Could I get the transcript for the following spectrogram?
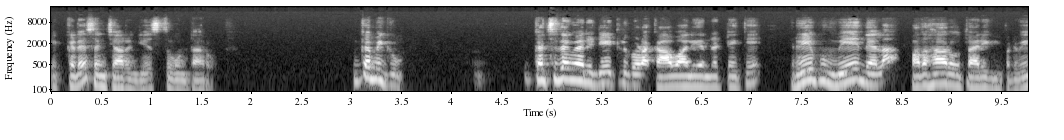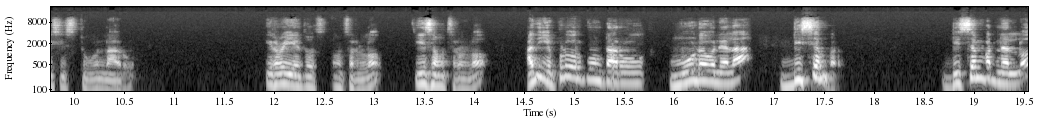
ఇక్కడే సంచారం చేస్తూ ఉంటారు. ఇంకా మీకు ఖచ్చితమైన డేట్లు కూడా కావాలి అన్నట్టయితే రేపు మే నెల పదహారవ తారీఖున ప్రవేశిస్తూ ఉన్నారు. ఇరవై ఐదో సంవత్సరంలో ఈ సంవత్సరంలో. అది ఎప్పటి వరకు ఉంటారు? మూడవ నెల డిసెంబర్. డిసెంబర్ నెలలో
